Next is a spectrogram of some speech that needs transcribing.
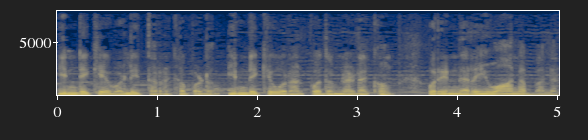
இன்றைக்கே வழி திறக்கப்படும். இன்றைக்கே ஒரு அற்புதம் நடக்கும். ஒரு நிறைவான பலன்.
